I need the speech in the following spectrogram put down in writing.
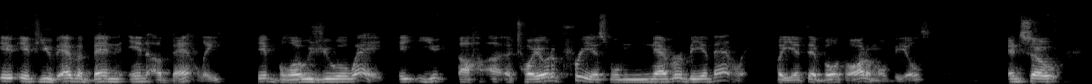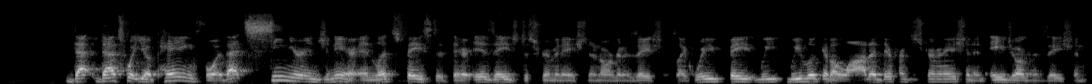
if, you've ever been in a Bentley, it blows you away. It, you, a Toyota Prius will never be a Bentley, but yet they're both automobiles. And so that that's what you're paying for. That senior engineer and let's face it there is age discrimination in organizations. Like we we we look at a lot of different discrimination and age organization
